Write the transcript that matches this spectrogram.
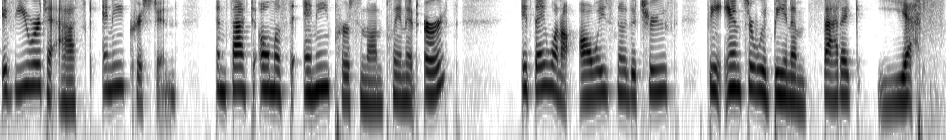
If you were to ask any Christian, in fact, almost any person on planet Earth, if they want to always know the truth, the answer would be an emphatic yes.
